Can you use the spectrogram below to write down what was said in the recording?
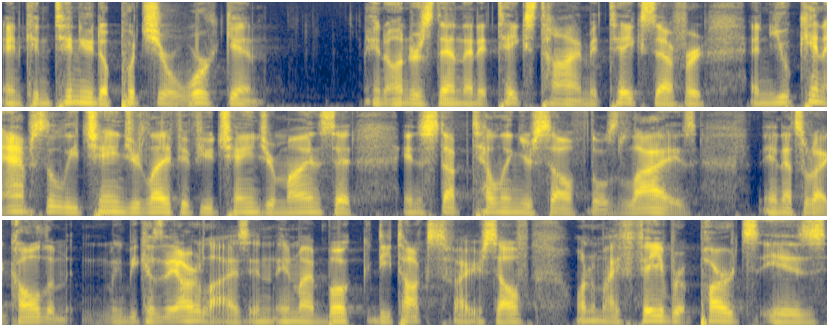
and continue to put your work in and understand that it takes time, it takes effort, and you can absolutely change your life if you change your mindset and stop telling yourself those lies. And that's what I call them because they are lies. In, in my book, Detoxify Yourself, one of my favorite parts is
